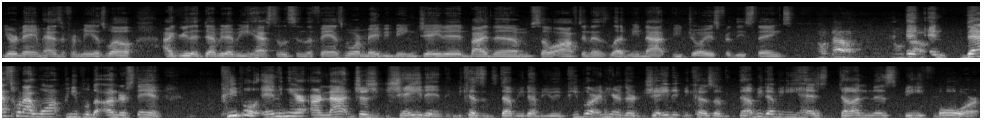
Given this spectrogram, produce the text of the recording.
your name has it for me as well. I agree that WWE has to listen to the fans more. Maybe being jaded by them so often has let me not be joyous for these things. No doubt. No doubt. And, and that's what I want people to understand. People in here are not just jaded because it's WWE. People are in here, they're jaded because of WWE has done this before.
